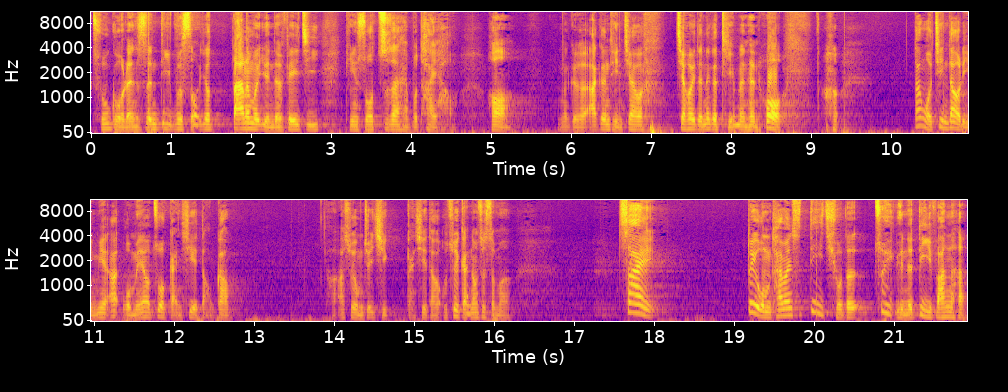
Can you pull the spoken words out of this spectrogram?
出国人生地不熟，又搭那么远的飞机，听说治安还不太好，哦，那个阿根廷教 教会的那个铁门很厚。当我进到里面啊，我们要做感谢祷告，好啊，所以我们就一起感谢祷告。我最感动是什么？在对我们台湾是地球的最远的地方啊，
